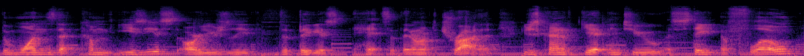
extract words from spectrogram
the ones that come the easiest are usually the biggest hits that they don't have to try. That you just kind of get into a state of flow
